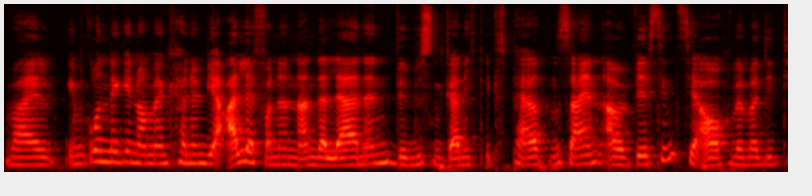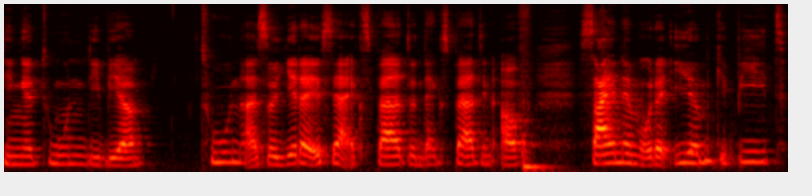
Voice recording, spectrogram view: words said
weil im Grunde genommen können wir alle voneinander lernen. Wir müssen gar nicht Experten sein, aber wir sind es ja auch, wenn wir die Dinge tun, die wir tun. Also jeder ist ja Experte und Expertin auf seinem oder ihrem Gebiet.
